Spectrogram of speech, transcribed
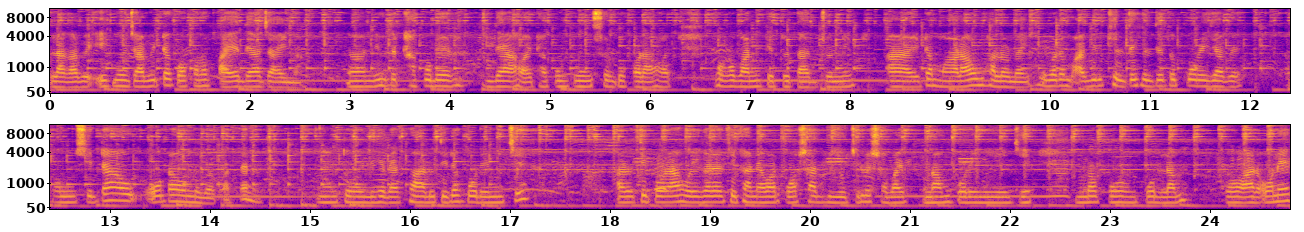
লাগাবে। এই আবিরটা কখনো পায়ে দেওয়া যায় না। যেহেতু ঠাকুরের দেওয়া হয়, ঠাকুরকে উৎসর্গ করা হয়, ভগবানকে তো তার জন্যে। আর এটা মারাও ভালো নয়। এবারে আবির খেলতে খেলতে তো পড়ে যাবে। এখন সেটা ওটা অন্য ব্যাপার, তাই না? তো ওইদিকে দেখো, আরতিটা করে নিচ্ছে। আরতি পড়া হয়ে গেলে সেখানে আবার প্রসাদ দিয়েছিল, সবাই প্রণাম করে নিয়েছে। আমরা পড়লাম। তো আর অনেক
